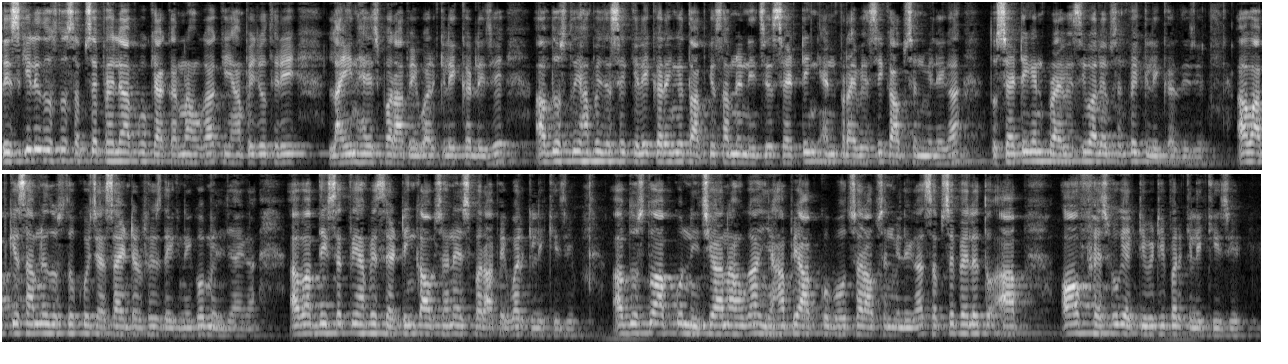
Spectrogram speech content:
तो इसके लिए दोस्तों, सबसे पहले आपको क्या करना होगा कि यहाँ पे जो थ्री लाइन है, इस पर आप एक बार क्लिक कर लीजिए। अब दोस्तों, यहाँ पे जैसे क्लिक करेंगे तो आपके सामने नीचे सेटिंग एंड प्राइवेसी का ऑप्शन मिलेगा। तो सेटिंग एंड प्राइवेसी वाले ऑप्शन पर क्लिक कर दीजिए। अब आपके सामने दोस्तों कुछ ऐसा इंटरफेस देखने को मिल जाएगा। अब आप देख सकते हैं यहाँ पे सेटिंग का ऑप्शन है, इस पर आप एक बार क्लिक कीजिए। अब दोस्तों, आपको नीचे आना होगा। यहाँ पे आपको बहुत सारा ऑप्शन मिलेगा। सबसे पहले तो आप ऑफ़ फेसबुक एक्टिविटी पर क्लिक कीजिए।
